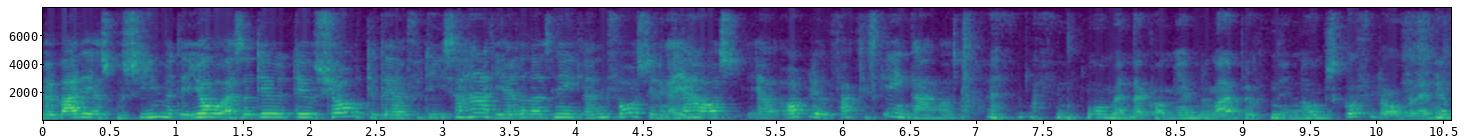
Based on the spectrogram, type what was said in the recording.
hvad var det, jeg skulle sige med det? Jo, altså det er jo, det er jo sjovt det der, fordi så har de allerede sådan en eller anden forestilling. Og jeg har også, jeg har oplevet faktisk en gang også, en nordmand, der kom hjem til mig, blev sådan enormt skuffet over, hvordan jeg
